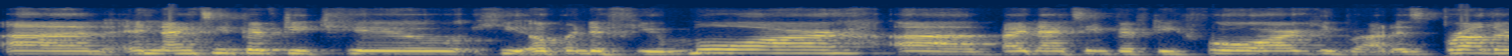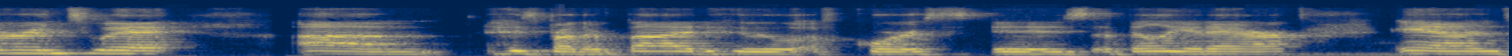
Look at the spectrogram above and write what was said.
Um, in 1952, he opened a few more. Uh, by 1954, he brought his brother into it, um, his brother Bud, who, of course, is a billionaire. And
